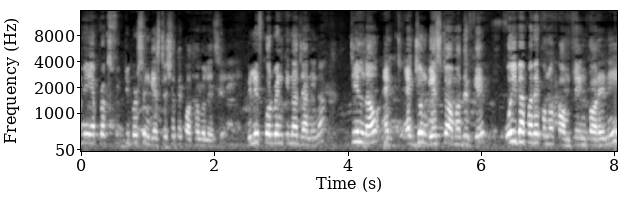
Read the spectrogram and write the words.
আমি অ্যাপ্রক্স ফিফটি পার্সেন্ট গেস্টের সাথে কথা বলেছি। বিলিভ করবেন কিনা জানি না। টিল নাও একজন গেস্টও আমাদেরকে ওই ব্যাপারে কোনো কমপ্লেন করেনি।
